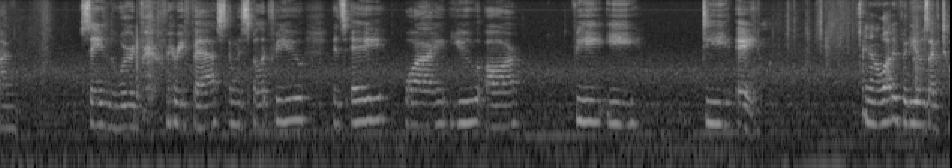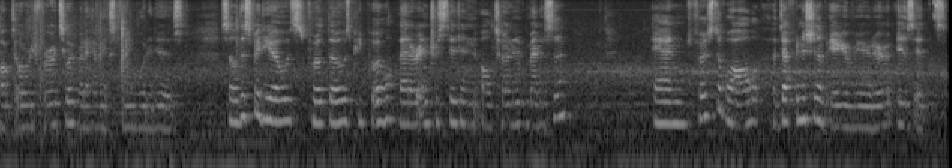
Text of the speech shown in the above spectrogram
I'm saying the word very fast, I'm going to spell it for you. It's A-Y-U-R-V-E-D-A. And in a lot of videos I've talked or referred to it, but I haven't explained what it is. So this video is for those people that are interested in alternative medicine and first of all, the definition of Ayurveda is it's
